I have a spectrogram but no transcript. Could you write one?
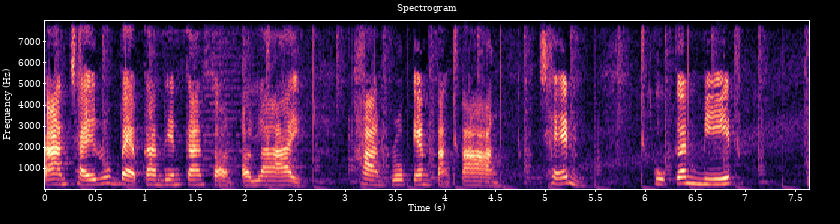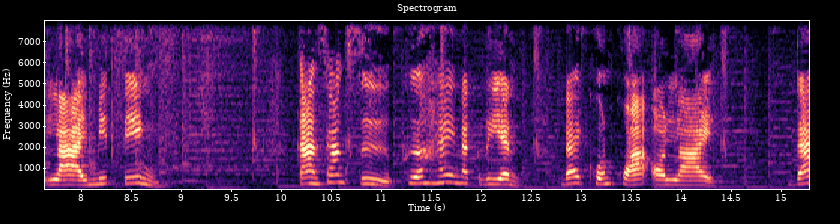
การใช้รูปแบบการเรียนการสอนออนไลน์ ผ่านโปรแกรมต่างๆ เช่น Google Meet Line Meeting การสร้างสื่อเพื่อให้นักเรียนได้ค้นคว้าออนไลน์ ได้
